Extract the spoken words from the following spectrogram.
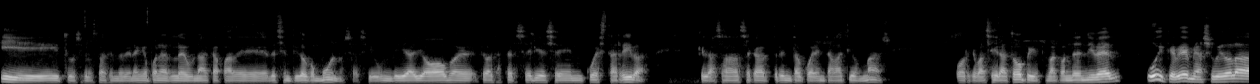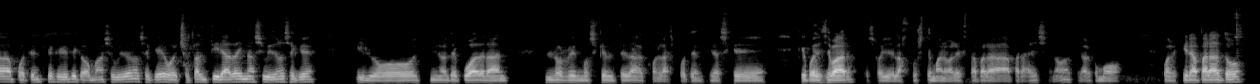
y tú si lo estás haciendo bien hay que ponerle una capa de, sentido común. O sea, si un día yo te vas a hacer series en cuesta arriba, que vas a sacar 30 o 40 vatios más, porque vas a ir a tope y encima con desnivel, uy, qué bien, me ha subido la potencia crítica o me ha subido no sé qué, o he hecho tal tirada y me ha subido no sé qué, y luego no te cuadran los ritmos que él te da con las potencias que, puedes llevar, pues oye, el ajuste manual está para, eso, ¿no? Al final, como cualquier aparato,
